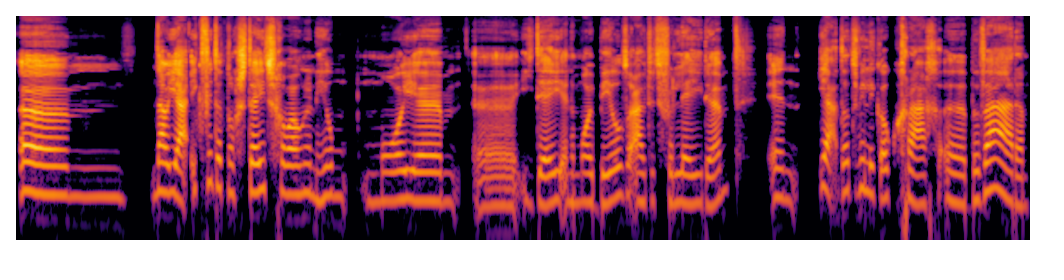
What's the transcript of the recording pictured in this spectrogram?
Um, nou ja, ik vind dat nog steeds gewoon een heel mooi uh, idee en een mooi beeld uit het verleden. En ja, dat wil ik ook graag uh, bewaren.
